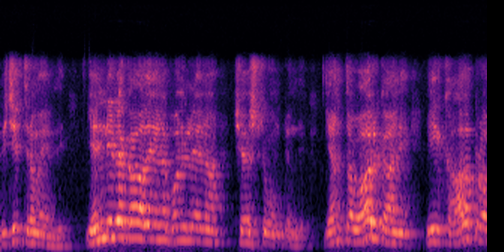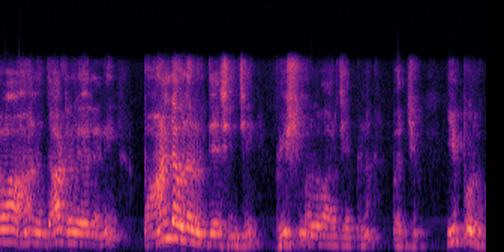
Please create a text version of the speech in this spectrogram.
విచిత్రమైనది. ఎన్ని రకాలైన పనులైనా చేస్తూ ఉంటుంది. ఎంతవారు కానీ ఈ కాల ప్రవాహాన్ని దాటలేరని పాండవులను ఉద్దేశించి భీష్ముల వారు చెప్పిన పద్యం. ఇప్పుడు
